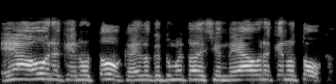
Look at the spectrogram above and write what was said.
es ahora que nos toca, es lo que tú me estás diciendo, es ahora que nos toca.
